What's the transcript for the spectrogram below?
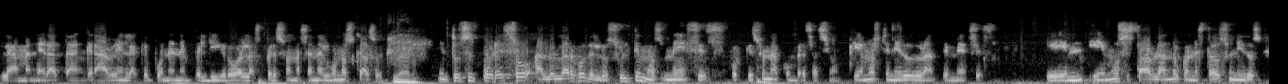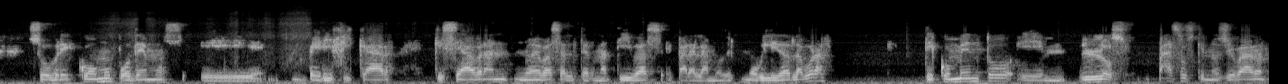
la manera tan grave en la que ponen en peligro a las personas en algunos casos. Entonces por eso a lo largo de los últimos meses, porque es una conversación que hemos tenido durante meses, Em, hemos estado hablando con Estados Unidos sobre cómo podemos eh, verificar que se abran nuevas alternativas eh, para la movilidad laboral. Te comento em, los pasos que nos llevaron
